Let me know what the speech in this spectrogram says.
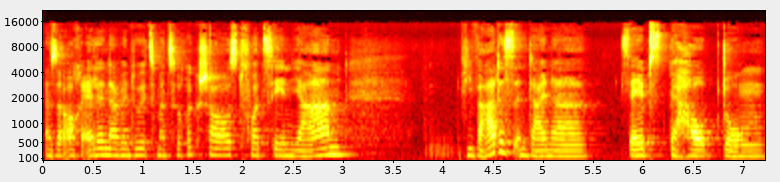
Also auch Elena, wenn du jetzt mal zurückschaust, vor zehn Jahren, wie war das in deiner Selbstbehauptung,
